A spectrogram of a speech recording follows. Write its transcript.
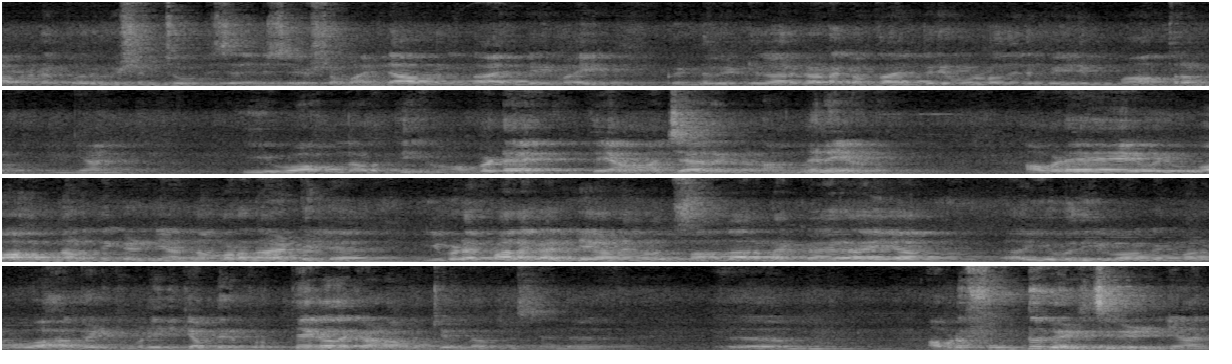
അവരുടെ പെർമിഷൻ ചോദിച്ചതിന് ശേഷം എല്ലാവർക്കും താല്പര്യമായി പെണ്ണു വീട്ടുകാർക്കടക്കം താല്പര്യമുള്ളതിന്റെ പേരിൽ മാത്രം ഞാൻ ഈ വിവാഹം നടത്തി. അവിടത്തെ ആചാരങ്ങൾ അങ്ങനെയാണ്. അവിടെ ഒരു വിവാഹം നടത്തി കഴിഞ്ഞാൽ നമ്മുടെ നാട്ടിൽ ഇവിടെ പല കല്യാണങ്ങളും സാധാരണക്കാരായ യുവതി യുവാക്കന്മാർ വിവാഹം കഴിക്കുമ്പോൾ എനിക്ക് അവിടെ ഒരു പ്രത്യേകത കാണാൻ പറ്റും എന്താണെന്ന് വെച്ചാൽ അവിടെ ഫുഡ് കഴിച്ചു കഴിഞ്ഞാൽ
